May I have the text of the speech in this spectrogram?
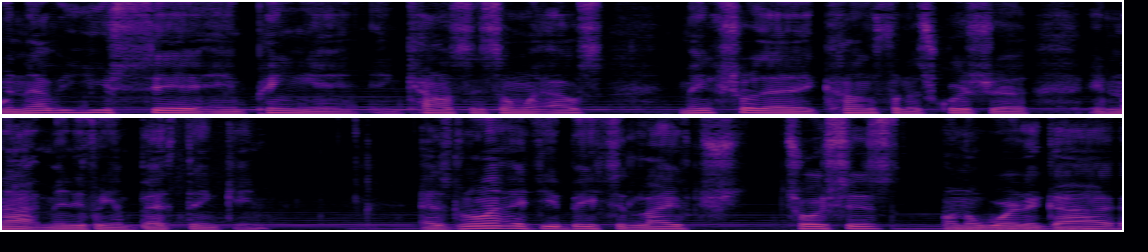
Whenever you share an opinion and counsel someone else, make sure that it comes from the scripture and not merely from your best thinking. As long as you base your life choices on the word of God,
